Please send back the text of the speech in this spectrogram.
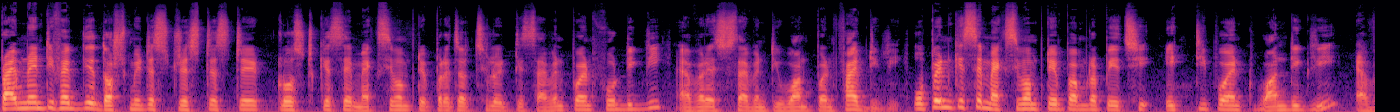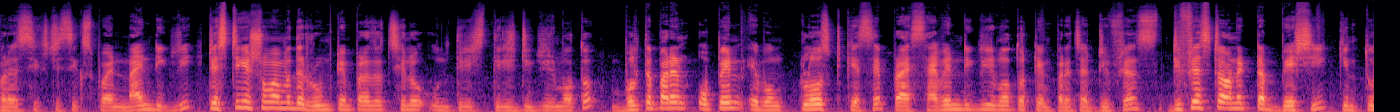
প্রাইম নাইনটি ফাইভ দিয়ে দশ মিনিটের স্ট্রেস টেস্টে ক্লোজড কেসে ম্যাক্সিমাম টেম্পারেচার ছিল eighty seven point four degree average seventy one point five degree open কেসে ম্যাক্সিমাম টেম্প আমরা পেয়েছি eighty point one degree average sixty six point nine degree testing এর সময় আমাদের রুম টেম্পারেচার ছিল উনত্রিশ, তিরিশ ডিগ্রির মতো। বলতে পারেন ওপেন এবং ক্লোজড কেসে প্রায় সেভেন ডিগ্রির মতো টেম্পারেচার ডিফারেন্স ডিফারেন্সটা অনেকটা বেশি, কিন্তু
